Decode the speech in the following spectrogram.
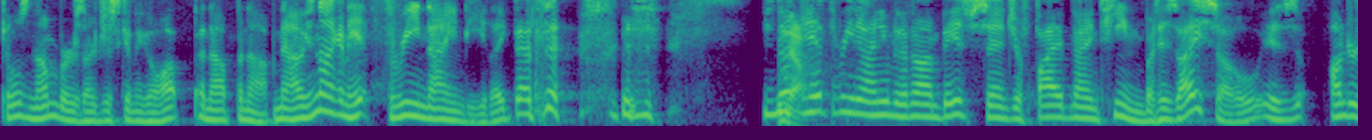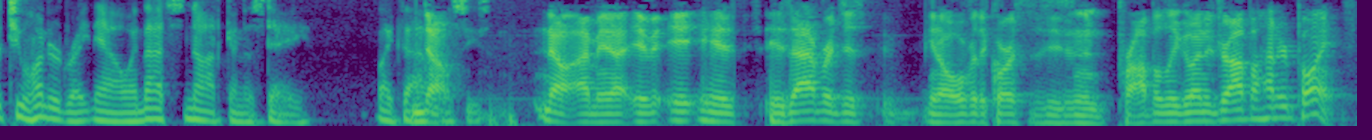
those numbers are just going to go up and up and up. Now he's not going to hit 390. Like that's He's not no. hit 390 with an on base percentage of 519, but his ISO is under 200 right now, and that's not going to stay like that no. all season. No, I mean it, his his average is you know over the course of the season probably going to drop 100 points,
